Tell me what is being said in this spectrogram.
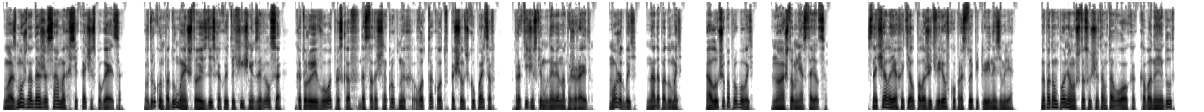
Возможно, даже сам их секач испугается. Вдруг он подумает, что здесь какой-то хищник завелся, который его отпрысков, достаточно крупных, вот так вот, по щелчку пальцев, практически мгновенно пожирает. Может быть, надо подумать. А лучше попробовать. Ну а что мне остается? Сначала я хотел положить веревку простой петлей на земле. Но потом понял, что с учетом того, как кабаны идут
